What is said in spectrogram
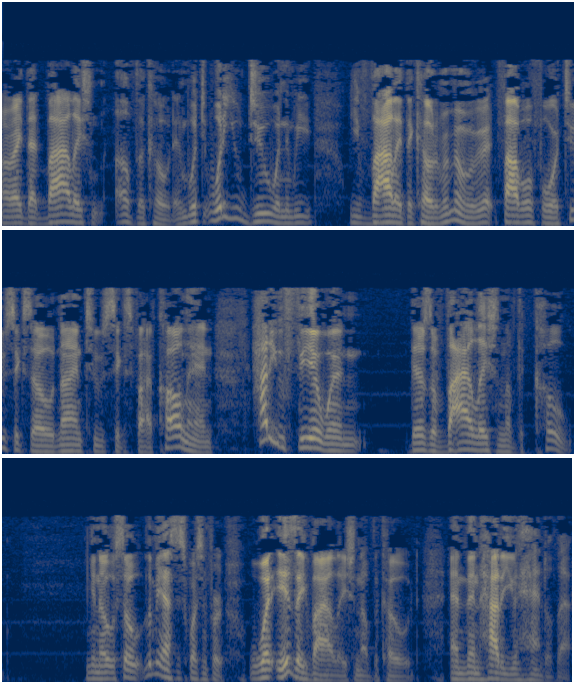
All right, that violation of the code. And what what do you do when we we violate the code? And remember, we're at 504-260-9265. Call in. How do you feel when there's a violation of the code? You know, so let me ask this question first. What is a violation of the code? And then how do you handle that?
